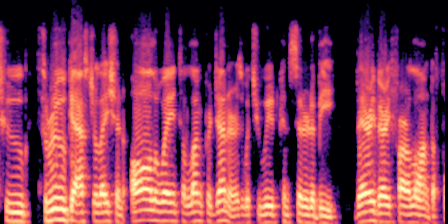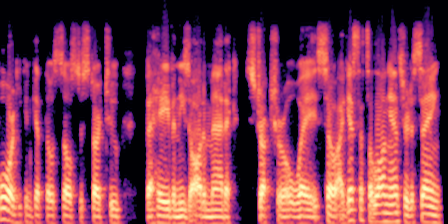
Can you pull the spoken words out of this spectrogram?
tube, through gastrulation, all the way into lung progenitors, which we would consider to be very, very far along before he can get those cells to start to behave in these automatic structural ways. So I guess that's a long answer to saying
